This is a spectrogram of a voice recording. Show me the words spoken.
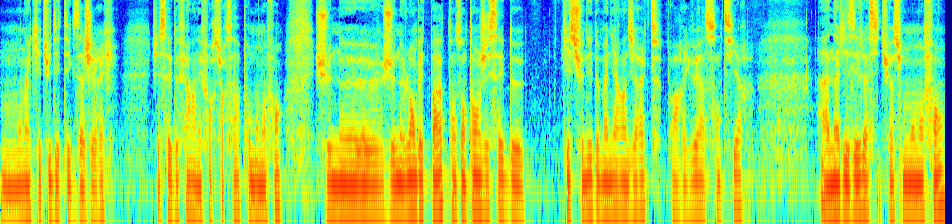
mon inquiétude est exagérée. J'essaye de faire un effort sur ça pour mon enfant. Je ne, je ne l'embête pas. De temps en temps, j'essaye de questionner de manière indirecte pour arriver à sentir, à analyser la situation de mon enfant.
